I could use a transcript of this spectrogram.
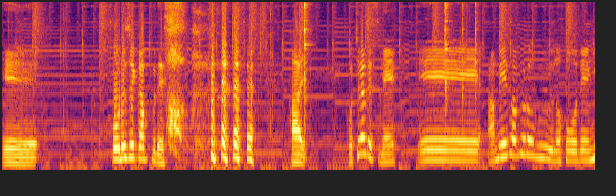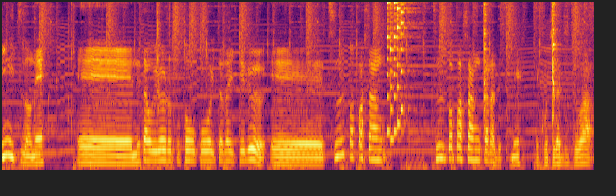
えー、ポルシェカップです。はい。こちらですね、えー、アメーバブログの方でミニッツのね、えー、ネタをいろいろと投稿いただいてる、えー、ツーパパさん、ツーパパさんからですね、こちら実は、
